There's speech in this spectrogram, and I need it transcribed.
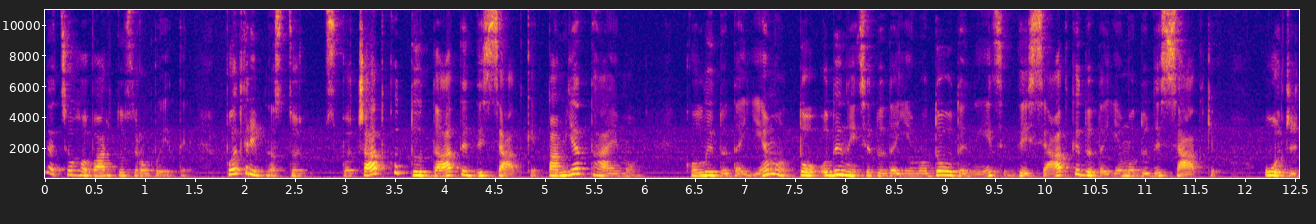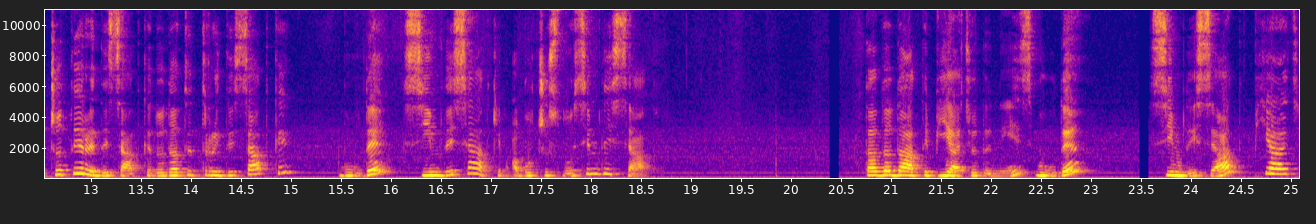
Для цього варто зробити. Потрібно спочатку додати десятки. Пам'ятаємо, коли додаємо, то одиниці додаємо до одиниць, десятки додаємо до десятків. Отже, 4 десятки додати 3 десятки буде 7 десятків або число 70. Та додати 5 одиниць буде 75.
